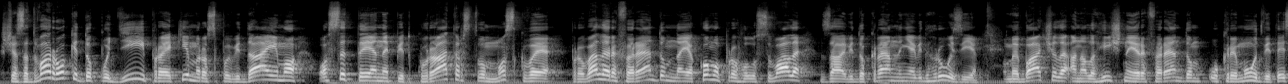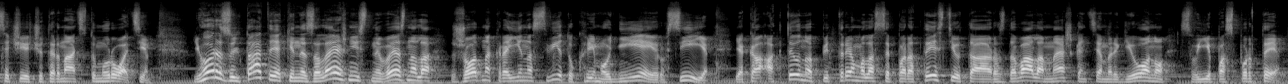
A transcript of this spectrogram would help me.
Ще за два роки до подій, про які ми розповідаємо, осетини під кураторством Москви провели референдум, на якому проголосували за відокремлення від Грузії. Ми бачили аналогічний референдум у Криму у 2014 році. Році. Його результати, як і незалежність, не визнала жодна країна світу, крім однієї Росії, яка активно підтримала сепаратистів та роздавала мешканцям регіону свої паспорти.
